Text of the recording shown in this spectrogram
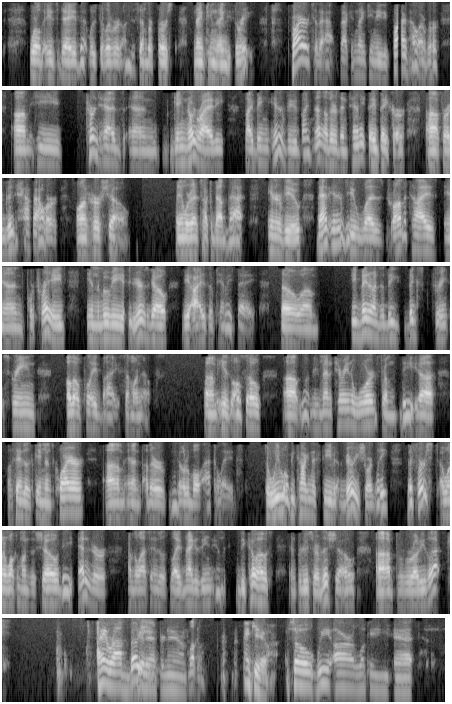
World AIDS Day that was delivered on December 1st, 1993. Prior to that, back in 1985, however, um, he turned heads and gained notoriety by being interviewed by none other than Tammy Faye Bakker uh, for a good half hour on her show. And we're going to talk about that interview. That interview was dramatized and portrayed in the movie a few years ago, The Eyes of Tammy Faye. So um, he made it onto the big, big screen, screen, although played by someone else. Um, he has also uh, won the humanitarian award from the uh, Los Angeles Gay Men's Choir um, and other notable accolades. So we will be talking to Steve very shortly. But first, I want to welcome onto the show the editor of the Los Angeles Blade magazine and the co-host and producer of this show, uh, Brody Levesque. Hey, Rob. Brody, Good afternoon. Welcome. Thank you. So we are looking at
